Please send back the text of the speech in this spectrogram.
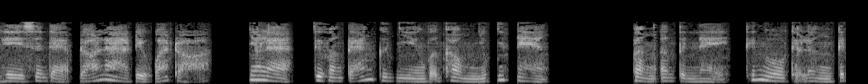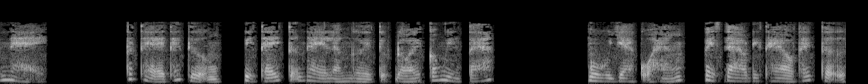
Hy xinh đẹp đó là điều quá rõ, nhưng là tiêu văn tráng cư nhiên vẫn không nhúc nhích nàng. Phần ân tình này khiến ngô thiểu lần kính nệ. Tất thể thấy tượng vì thấy tử này là người tuyệt đối có nguyên tác. Ngu già của hắn về sao đi theo thái tử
